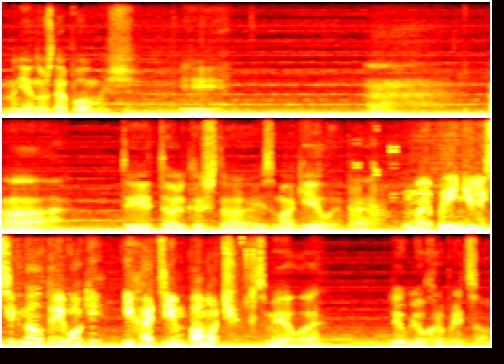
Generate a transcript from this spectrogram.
Мне нужна помощь. И... А, ты только что из могилы, да? Мы приняли сигнал тревоги и хотим помочь. Смело. Люблю храбрецов.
